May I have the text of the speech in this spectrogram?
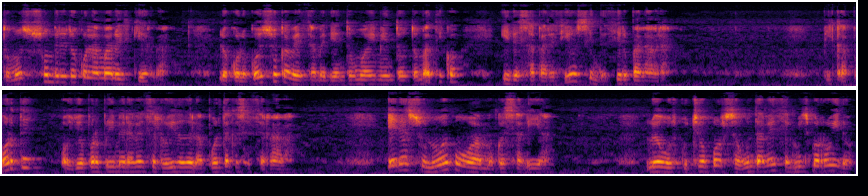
tomó su sombrero con la mano izquierda, lo colocó en su cabeza mediante un movimiento automático y desapareció sin decir palabra. Picaporte oyó por primera vez el ruido de la puerta que se cerraba. Era su nuevo amo que salía, Luego escuchó por segunda vez el mismo ruido.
